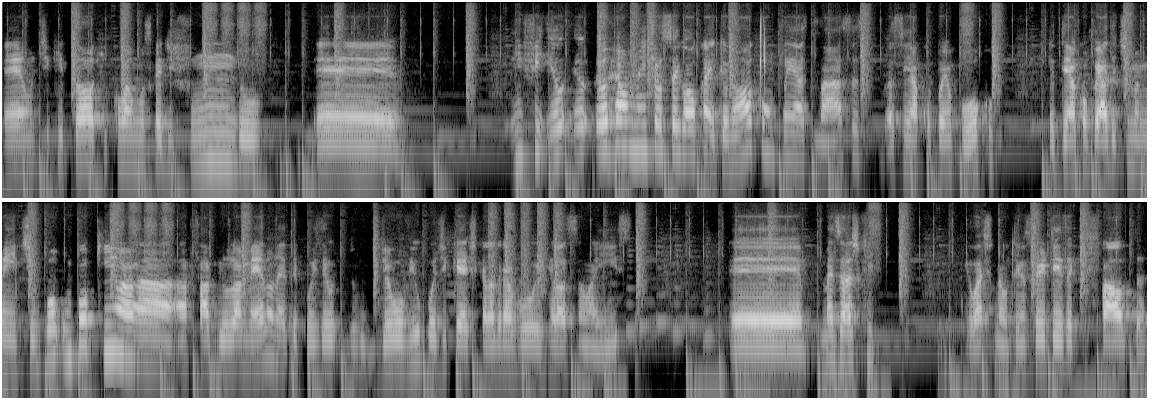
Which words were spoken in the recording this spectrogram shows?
é, um TikTok com uma música de fundo. É, enfim, eu, eu, eu, realmente eu sou igual o Kaique, eu não acompanho as massas, assim, acompanho pouco. Eu tenho acompanhado ultimamente um, um pouquinho a, a Fabiola Mello, né? Depois de eu, de eu ouvir o podcast que ela gravou em relação a isso. É, mas eu acho que eu acho não, tenho certeza que falta.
